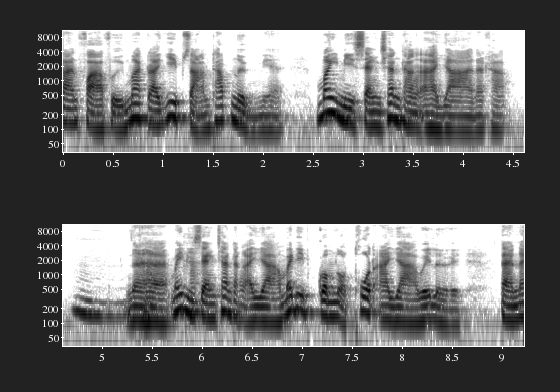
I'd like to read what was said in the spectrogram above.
การฝ่าฝืนมาตรา 23 ทับหนึ่งเนี่ยไม่มี sanction ทางอาญานะครับ นะฮะไม่มี sanction ทางอาญาไม่ได้กำหนดโทษอาญาไว้เลย แต่ใน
